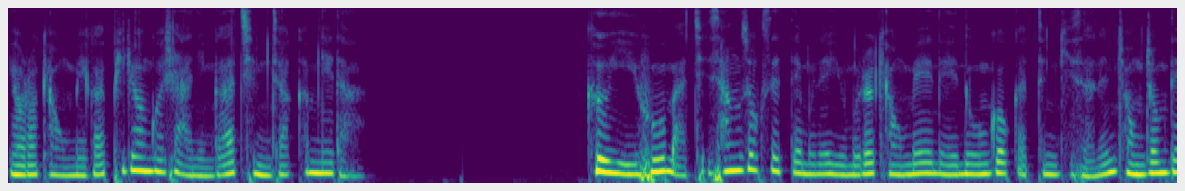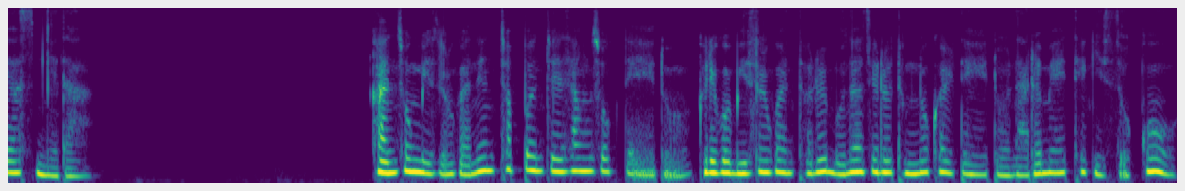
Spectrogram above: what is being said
여러 경매가 필요한 것이 아닌가 짐작합니다. 그 이후 마치 상속세 때문에 유물을 경매에 내놓은 것 같은 기사는 정정되었습니다. 간송미술관은 첫 번째 상속 때에도 그리고 미술관터를 문화재로 등록할 때에도 나름의 혜택이 있었고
